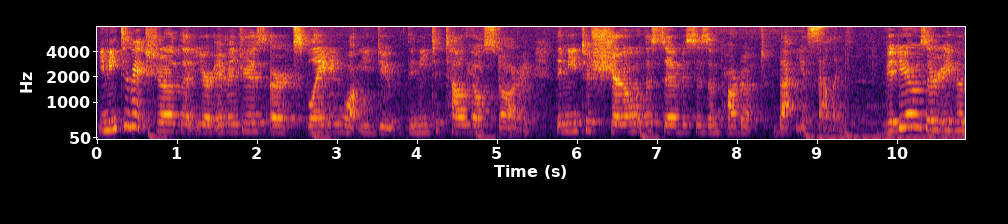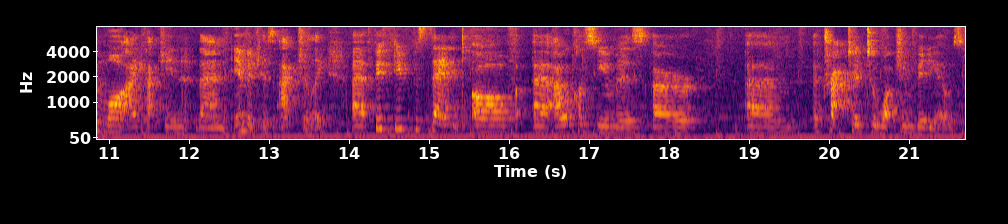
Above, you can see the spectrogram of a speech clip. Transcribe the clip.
You need to make sure that your images are explaining what you do. They need to tell your story. They need to show the services and product that you're selling. Videos are even more eye-catching than images actually. 50% uh, of uh, our consumers are um, attracted to watching videos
